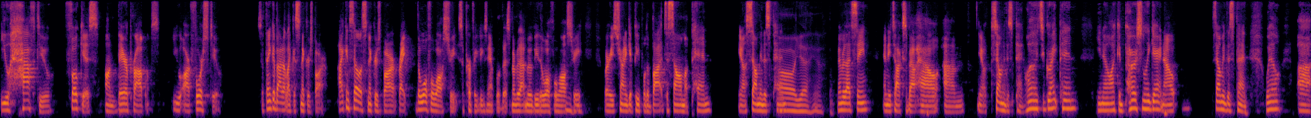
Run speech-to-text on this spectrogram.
You have to focus on their problems. You are forced to. So, think about it like a Snickers bar. I can sell a Snickers bar, right? The Wolf of Wall Street is a perfect example of this. Remember that movie, The Wolf of Wall mm-hmm. Street? Where he's trying to get people to buy to sell him a pen. You know, sell me this pen. Oh yeah, yeah. Remember that scene? And he talks about how um, you know, sell me this pen. Well, it's a great pen. You know, I can personally guarantee. Now, sell me this pen. Well, uh,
